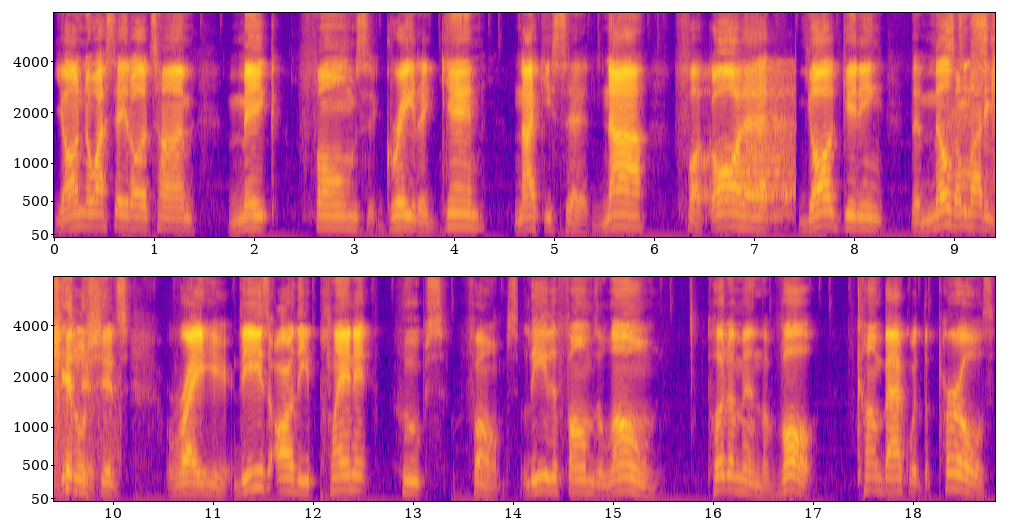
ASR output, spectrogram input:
y'all know I say it all the time, make foams great again. Nike said, nah, fuck all that. Y'all getting the melted Somebody Skittle shits right here. These are the Planet Hoops foams. Leave the foams alone. Put them in the vault. Come back with the pearls.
